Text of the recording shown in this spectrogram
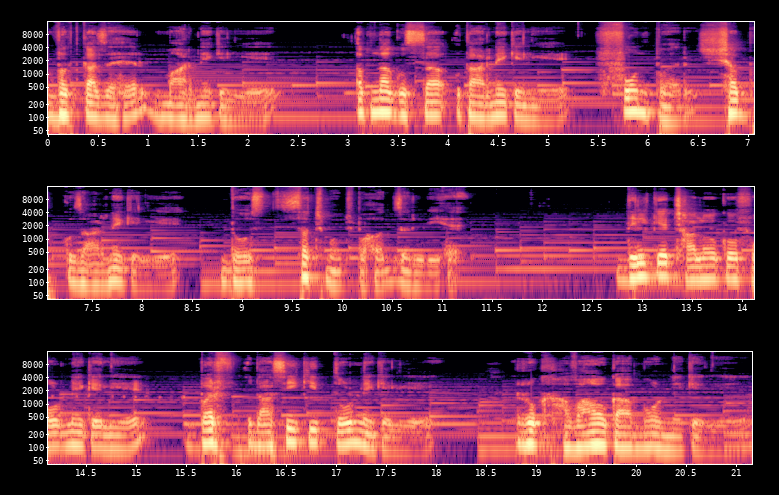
वक्त का जहर मारने के लिए, अपना गुस्सा उतारने के लिए, फ़ोन पर शब्द गुजारने के लिए दोस्त सचमुच बहुत ज़रूरी है। दिल के छालों को फोड़ने के लिए, बर्फ़ उदासी की तोड़ने के लिए, रुख हवाओं का मोड़ने के लिए,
